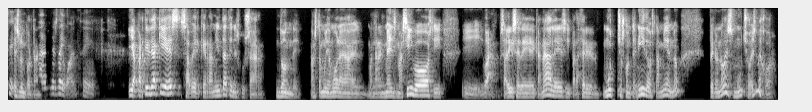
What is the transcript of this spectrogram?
es lo importante. Ah, les da igual, sí. Y a partir de aquí es saber qué herramienta tienes que usar, dónde. Ahora está muy de moda el mandar emails masivos y, y, bueno, salirse de canales y para hacer muchos contenidos también, ¿no? Pero no es mucho, es mejor.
